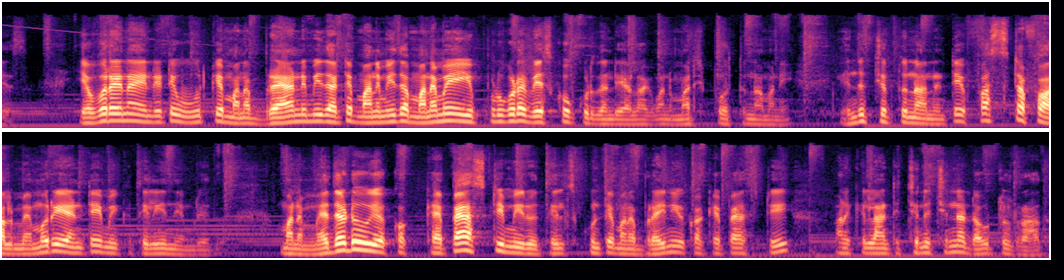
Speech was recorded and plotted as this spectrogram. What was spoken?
ఎస్ ఎవరైనా ఏంటంటే ఊరికే మన బ్రాండ్ మీద అంటే మన మీద మనమే ఎప్పుడు కూడా వేసుకోకూడదండి అలాగ మనం మర్చిపోతున్నామని. ఎందుకు చెప్తున్నానంటే ఫస్ట్ ఆఫ్ ఆల్ మెమరీ అంటే మీకు తెలియదు ఏం లేదు. మన మెదడు యొక్క కెపాసిటీ మీరు తెలుసుకుంటే మన బ్రెయిన్ యొక్క కెపాసిటీ మనకి ఇలాంటి చిన్న చిన్న డౌట్లు రాదు.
